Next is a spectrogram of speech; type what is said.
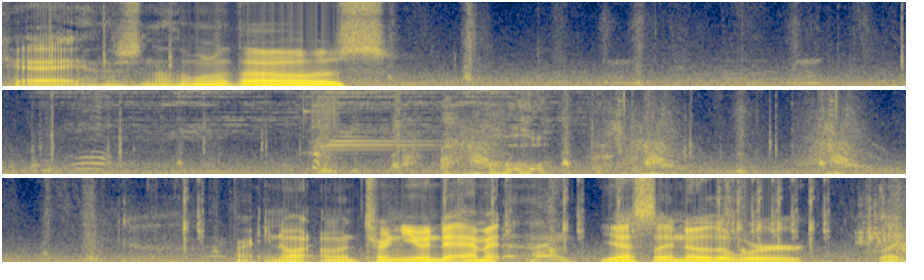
Okay, there's another one of those. All right, you know what? I'm gonna turn you into Emmett. Yes, I know that we're like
